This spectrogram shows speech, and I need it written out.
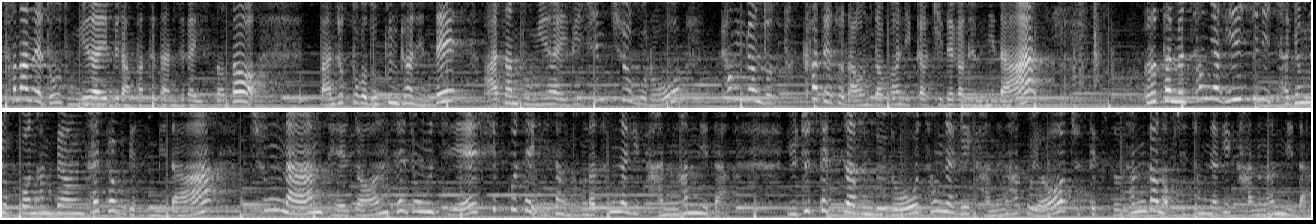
천안에도 동일아이빌 아파트 단지가 있어서 만족도가 높은 편인데 아산 동일아이빌 신축으로 평면도 특화돼서 나온다고 하니까 기대가 됩니다. 그렇다면 청약 1순위 자격 요건 한번 살펴보겠습니다. 충남, 대전, 세종시에 19세 이상 누구나 청약이 가능합니다. 유주택자분들도 청약이 가능하고요. 주택수 상관없이 청약이 가능합니다.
